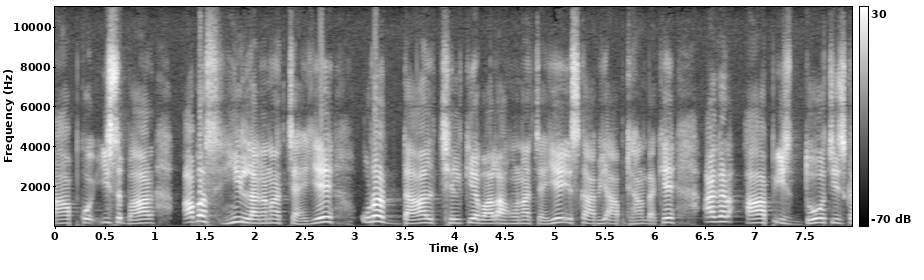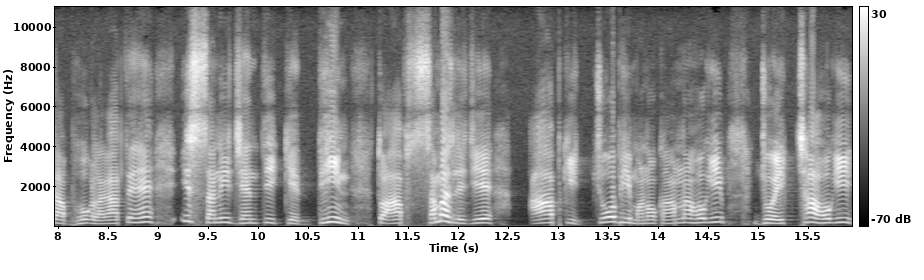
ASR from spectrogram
आपको इस बार अवश्य ही लगाना चाहिए। उड़द दाल छिलके वाला होना चाहिए, इसका भी आप ध्यान रखें। अगर आप इस दो चीज़ का भोग लगाते हैं, इस शनि जयंती के दिन तो आप समझ लीजिए, आपकी जो भी मनोकामना होगी, जो इच्छा होगी,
